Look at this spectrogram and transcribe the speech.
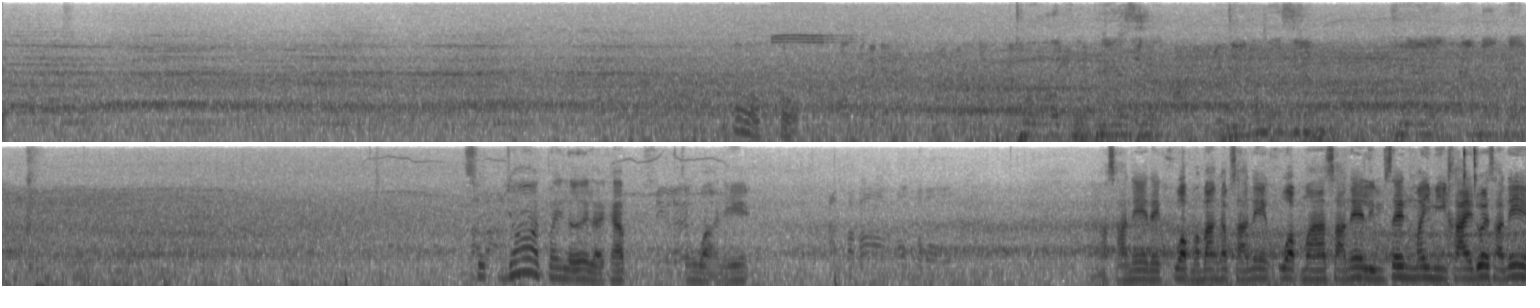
สุดยอดไปเลยแหละครับ จังหวะนี้อาซาเน่ได้ควบมาบ้างครับซาเน่ควบมาซาเน่ริมเส้นไม่มีใครด้วยซาเน่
